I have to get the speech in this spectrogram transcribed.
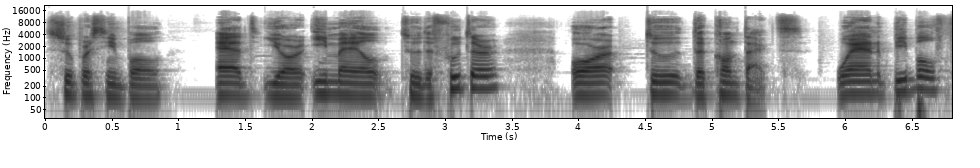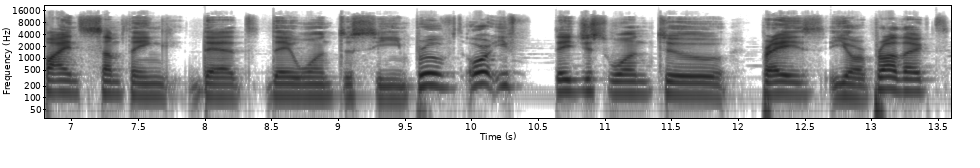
super simple, add your email to the footer or to the contacts. When people find something that they want to see improved, or if they just want to praise your product,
